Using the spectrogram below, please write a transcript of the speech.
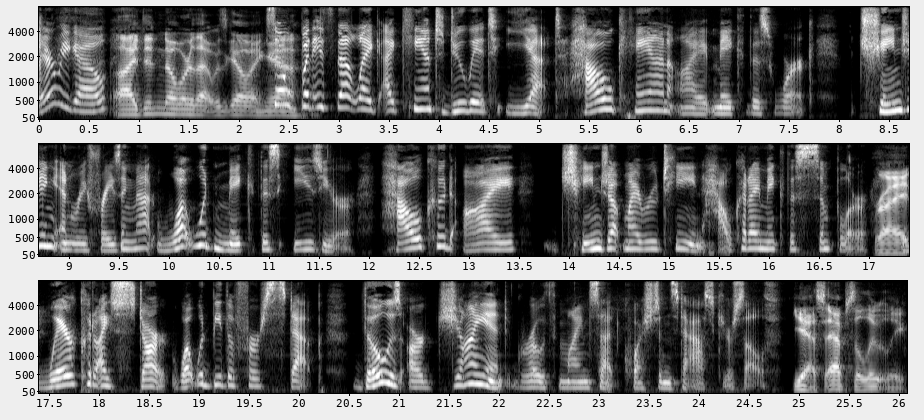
There we go. i didn't know where that was going So, but it's that like, I can't do it yet. How can I make this work? Changing and rephrasing that, what would make this easier? How could I change up my routine? How could I make this simpler? right Where could I start? What would be the first step? Those are giant growth mindset questions to ask yourself. yes absolutely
